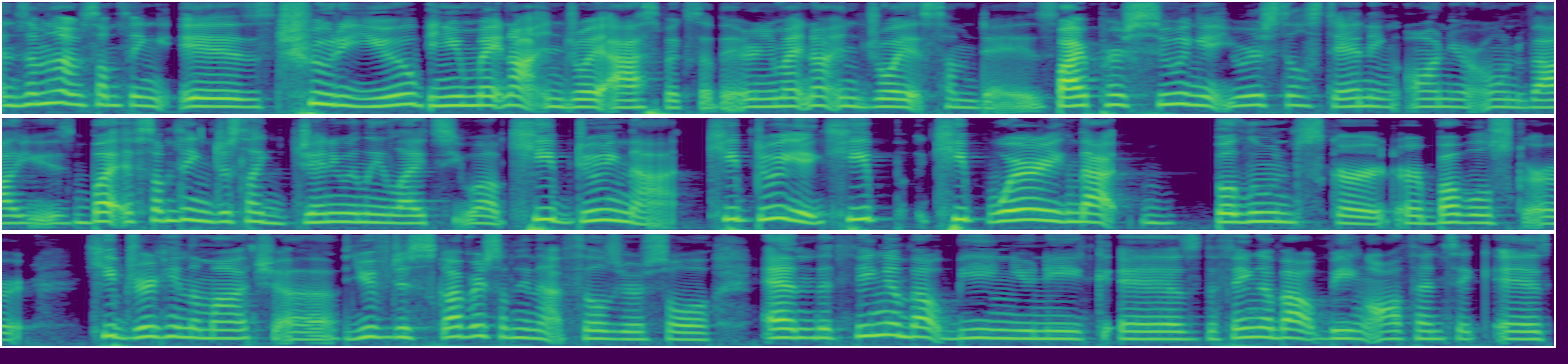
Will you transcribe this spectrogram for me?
and sometimes something is true to you and you might not enjoy aspects of it or you might not enjoy it some days, by pursuing it, you're still standing on your own values. But if something just like genuinely lights you up, keep doing that. Keep doing it. Keep keep wearing that balloon skirt or bubble skirt keep drinking the matcha. You've discovered something that fills your soul. And the thing about being unique is the thing about being authentic is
